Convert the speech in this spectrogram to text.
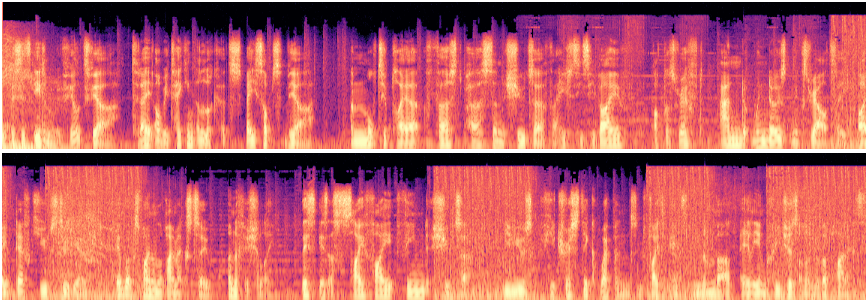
this is Eden with Helixx VR. Today I'll be taking a look at Space Ops VR, a multiplayer first-person shooter for HTC Vive, Oculus Rift, and Windows Mixed Reality by DevCube Studio. It works fine on the Pimax too, unofficially. This is a sci-fi themed shooter. You use futuristic weapons and fight against a number of alien creatures on another planet.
